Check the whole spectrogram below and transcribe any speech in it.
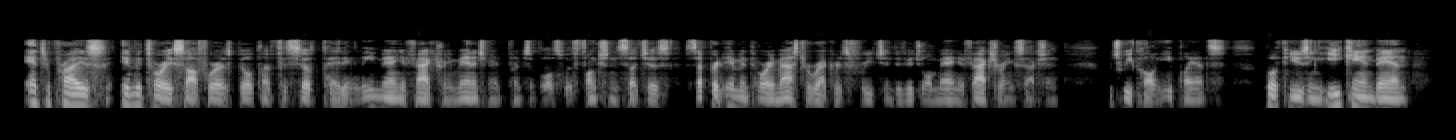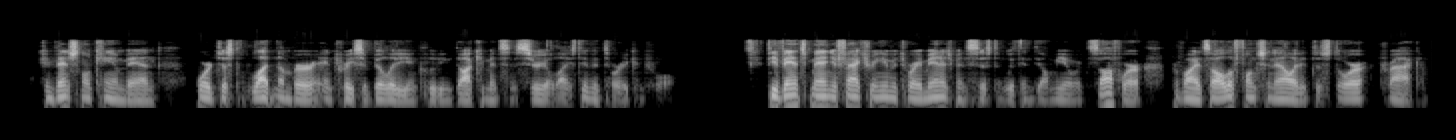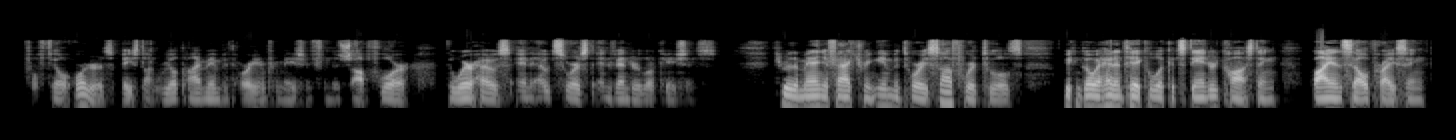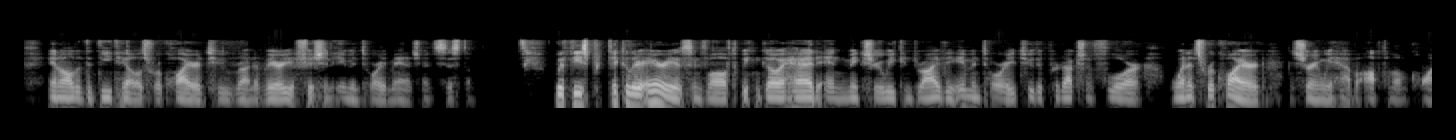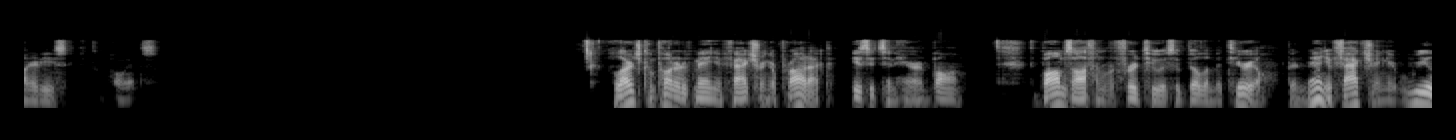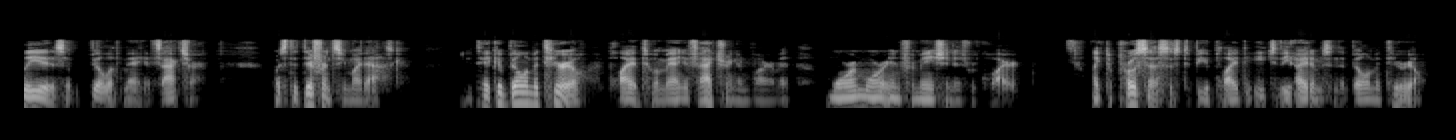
Enterprise inventory software is built on facilitating lean manufacturing management principles with functions such as separate inventory master records for each individual manufacturing section, which we call e-plants, both using eKanban, conventional Kanban, or just lot number and traceability, including documents and serialized inventory control. The Advanced Manufacturing Inventory Management System within DelmiaWorks software provides all the functionality to store, track, and fulfill orders based on real-time inventory information from the shop floor, the warehouse, and outsourced and vendor locations. Through the manufacturing inventory software tools, we can go ahead and take a look at standard costing, buy and sell pricing, and all of the details required to run a very efficient inventory management system. With these particular areas involved, we can go ahead and make sure we can drive the inventory to the production floor when it's required, ensuring we have optimum quantities of components. A large component of manufacturing a product is its inherent BOM. The BOM is often referred to as a bill of material, but in manufacturing, it really is a bill of manufacture. What's the difference, you might ask? You take a bill of material, apply it to a manufacturing environment, more and more information is required, like the processes to be applied to each of the items in the bill of material.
